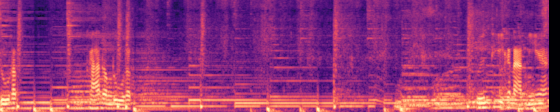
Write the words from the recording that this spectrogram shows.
ดูครับลูกค้าลองดูครับพื้นที่ขนาดนี้ฮะ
